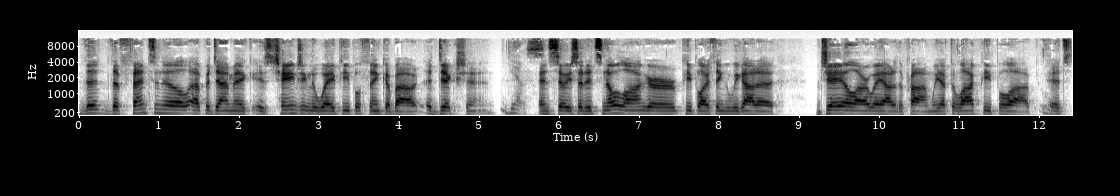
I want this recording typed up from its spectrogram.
the the fentanyl epidemic is changing the way people think about addiction. Yes. And so he said it's no longer people are thinking we got to jail our way out of the problem. We have to lock people up. It's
